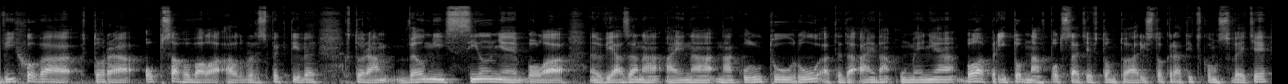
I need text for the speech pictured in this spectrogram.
výchova, ktorá obsahovala, alebo respektíve, ktorá veľmi silne bola viazaná aj na, na kultúru a teda aj na umenia, bola prítomná v podstate v tomto aristokratickom svete.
